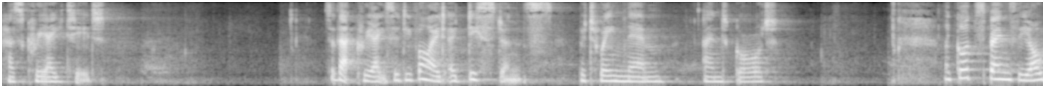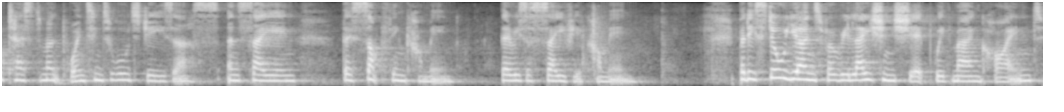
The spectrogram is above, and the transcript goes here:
has created. So that creates a divide, a distance between them and God. And God spends the Old Testament pointing towards Jesus and saying, There's something coming, there is a Saviour coming. But he still yearns for relationship with mankind.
